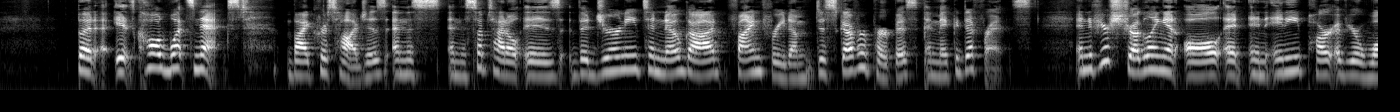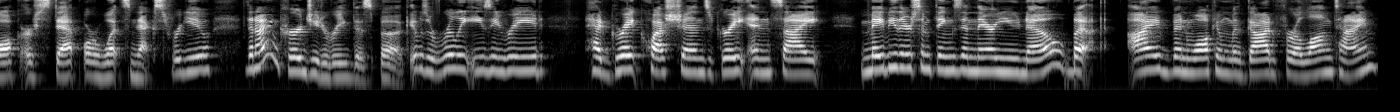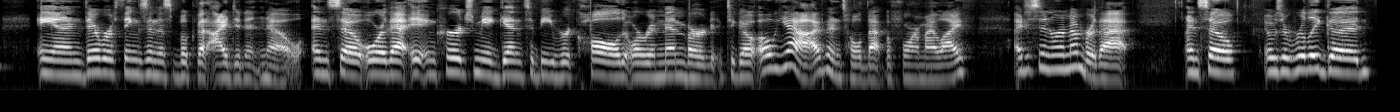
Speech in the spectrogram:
But it's called What's Next by Chris Hodges, and this and the subtitle is The Journey to Know God, Find Freedom, Discover Purpose, and Make a Difference. And if you're struggling at all at, in any part of your walk or step or what's next for you, then I encourage you to read this book. It was a really easy read, had great questions, great insight. Maybe there's some things in there you know, but I've been walking with God for a long time and there were things in this book that I didn't know. And so, or that it encouraged me again to be recalled or remembered to go, oh, yeah, I've been told that before in my life. I just didn't remember that. And so, it was a really good,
